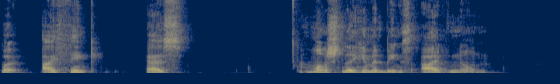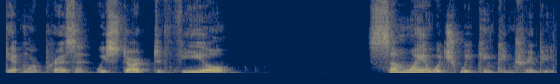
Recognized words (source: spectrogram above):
But I think as most of the human beings I've known get more present, we start to feel some way in which we can contribute,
